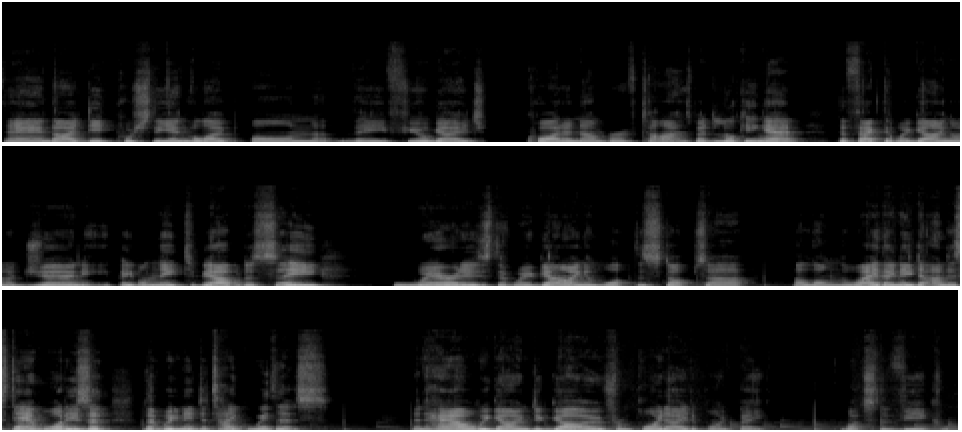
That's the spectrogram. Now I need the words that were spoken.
And I did push the envelope on the fuel gauge quite a number of times. But looking at the fact that we're going on a journey, people need to be able to see where it is that we're going and what the stops are along the way. They need to understand what is it that we need to take with us and how are we going to go from point A to point B? What's the vehicle?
